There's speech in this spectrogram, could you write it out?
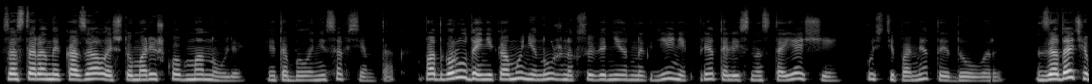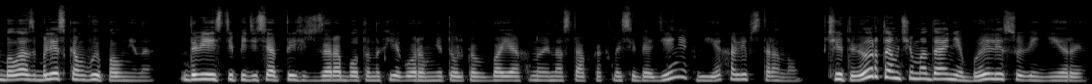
Со стороны казалось, что Маришку обманули. Это было не совсем так. Под грудой никому не нужных сувенирных денег прятались настоящие, пусть и помятые доллары. Задача была с блеском выполнена. 250 тысяч заработанных Егором не только в боях, но и на ставках на себя денег въехали в страну. В четвертом чемодане были сувениры.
